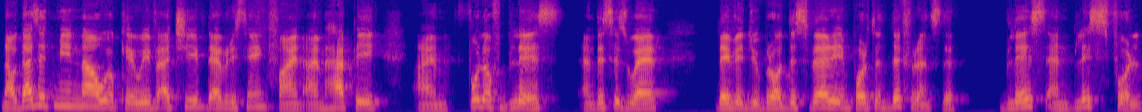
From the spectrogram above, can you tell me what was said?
Now, does it mean now, okay, we've achieved everything? Fine, I'm happy, I'm full of bliss. And this is where, David, you brought this very important difference the bliss and blissful.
